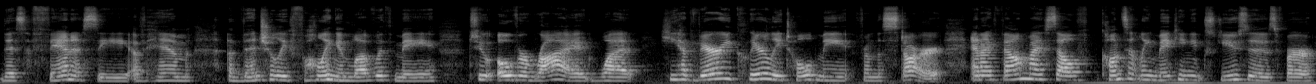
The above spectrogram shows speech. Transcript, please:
this fantasy of him eventually falling in love with me to override what he had very clearly told me from the start, and I found myself constantly making excuses for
